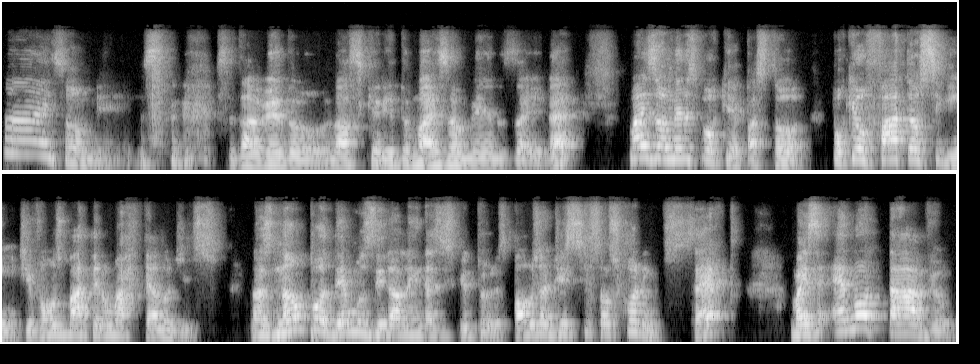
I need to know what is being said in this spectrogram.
Mais ou menos. Você está vendo o nosso querido mais ou menos aí, né? Mais ou menos por quê, pastor? Porque o fato é o seguinte, vamos bater o um martelo disso. Nós não podemos ir além das escrituras. Paulo já disse isso aos Coríntios, certo? Mas é notável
